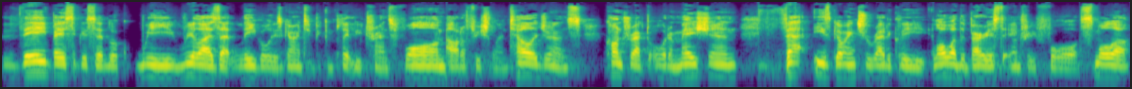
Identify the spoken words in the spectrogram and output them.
they basically said, look, we realize that legal is going to be completely transformed, artificial intelligence, contract automation. That is going to radically lower the barriers to entry for smaller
